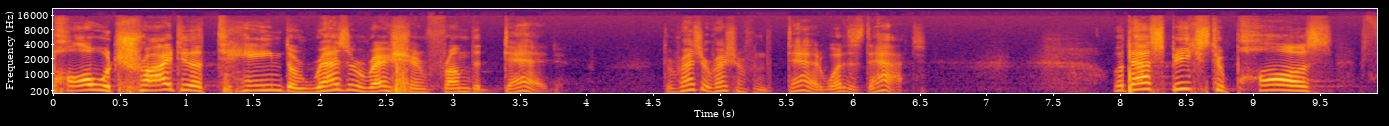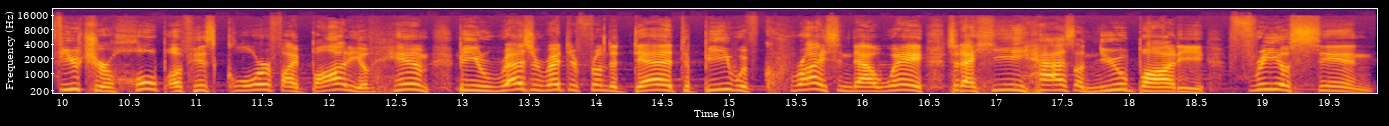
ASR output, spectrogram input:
Paul will try to attain the resurrection from the dead. The resurrection from the dead, what is that? Well, that speaks to Paul's future hope of his glorified body, of him being resurrected from the dead to be with Christ in that way, so that he has a new body, free of sin,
